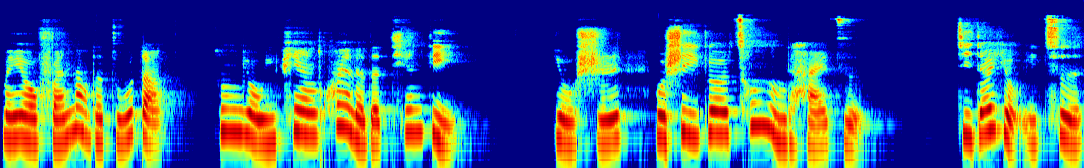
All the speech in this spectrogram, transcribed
没有烦恼的阻挡，拥有一片快乐的天地。有时，我是一个聪明的孩子。记得有一次，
